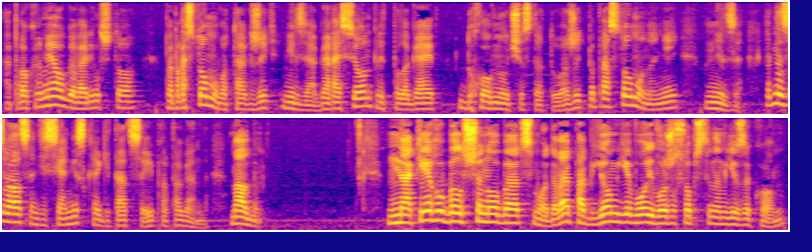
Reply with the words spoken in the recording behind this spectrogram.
а Прокормяу говорил, что по-простому вот так жить нельзя. Гора Сион предполагает духовную чистоту, а жить по-простому на ней нельзя. Это называлось антисионистская агитация и пропаганда. Малбин. Накеру был шиноба отсмо. Давай побьем его его же собственным языком.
